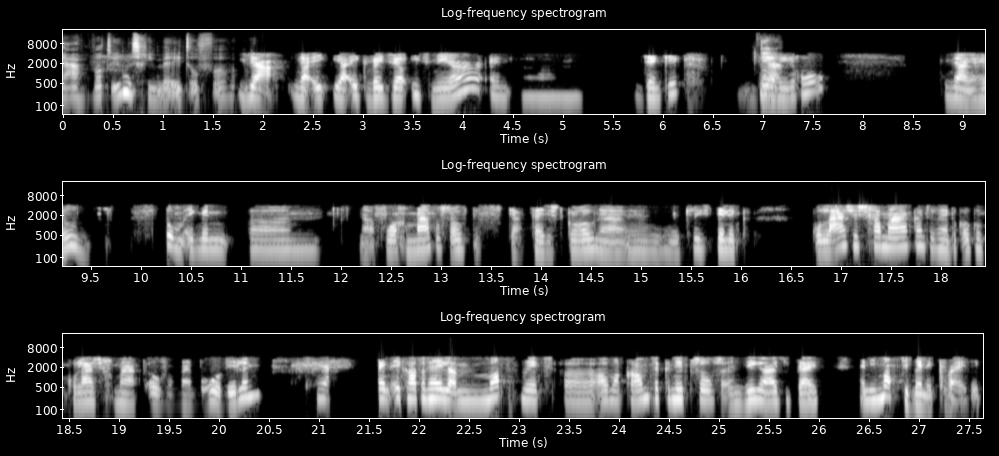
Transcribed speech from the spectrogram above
ja, wat u misschien weet. Of, of- Ja, nou, ik, ja, ik weet wel iets meer. En ehm, denk ik, dan Ja. Merel. Nou ja, heel stom. Ik ben ehm, nou, vorige maand of zo, ja, tijdens de corona-crisis, ben ik collages gaan maken. Toen heb ik ook een collage gemaakt over mijn broer Willem. Ja. En ik had een hele map met eh, allemaal krantenknipsels en dingen uit die tijd. En die map die ben ik kwijt. Ik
